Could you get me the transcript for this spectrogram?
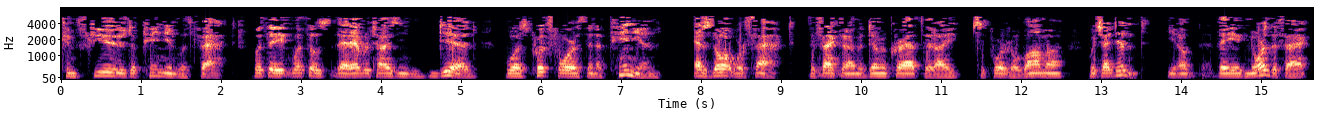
confused opinion with fact. What they what those that advertising did was put forth an opinion as though it were fact. The fact that I'm a Democrat, that I supported Obama, which I didn't. You know, they ignored the fact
